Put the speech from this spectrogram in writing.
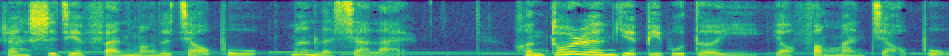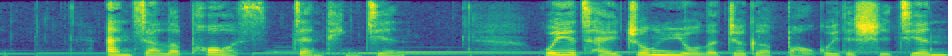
让世界繁忙的脚步慢了下来，很多人也逼不得已要放慢脚步。按下了 pause 暂停键，我也才终于有了这个宝贵的时间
